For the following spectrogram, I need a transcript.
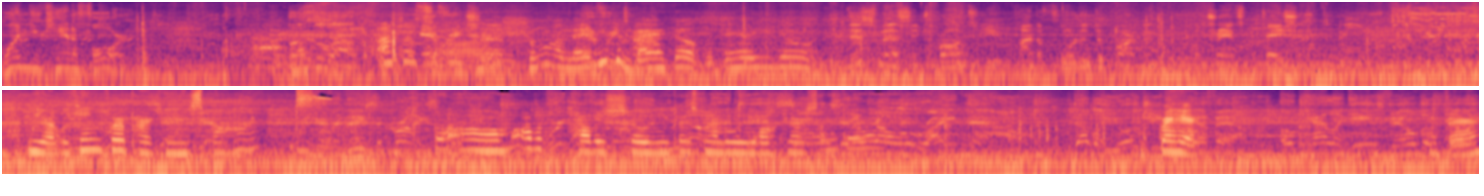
One you can't afford. Buckle up. Okay, so Every trip. Come on, man. You can back up. What the hell are you doing? This message brought to you by the Florida Department of Transportation. We are looking for a parking spot. Um, I'll probably show you guys whenever we walk in or something. Right here. There.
